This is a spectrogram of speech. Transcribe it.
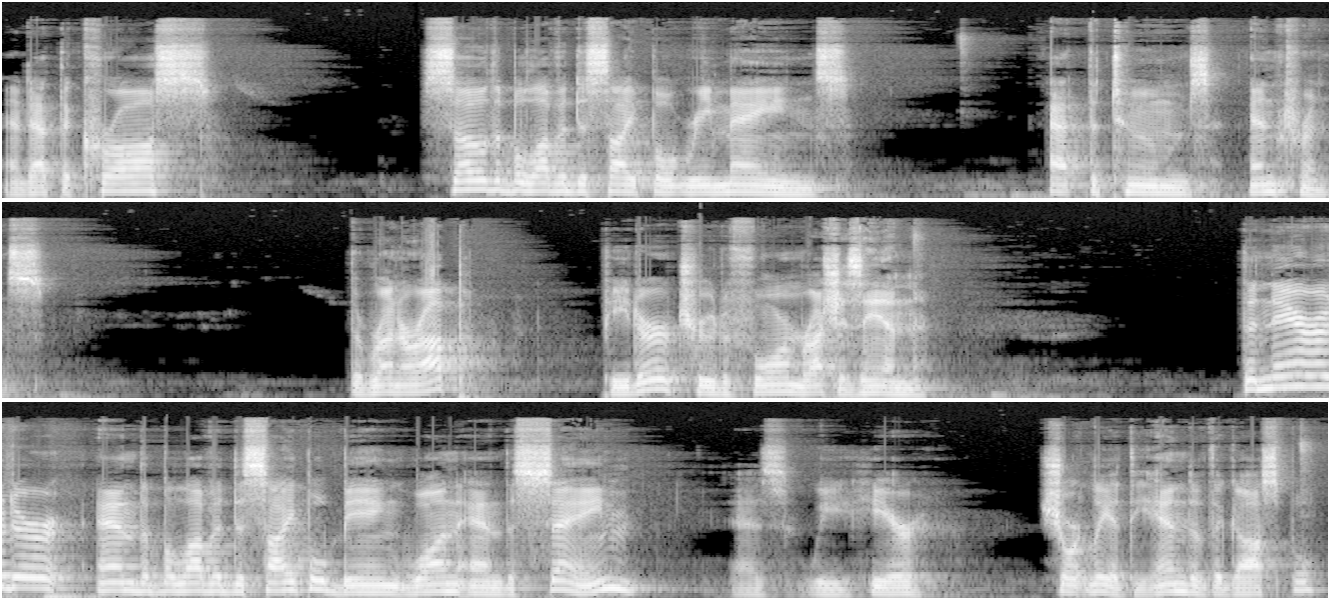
and at the cross so the beloved disciple remains at the tomb's entrance. The runner up, Peter, true to form, rushes in. The narrator and the beloved disciple being one and the same, as we hear shortly at the end of the gospel,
